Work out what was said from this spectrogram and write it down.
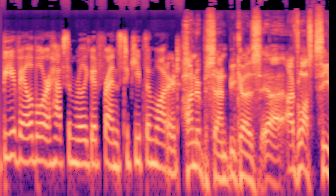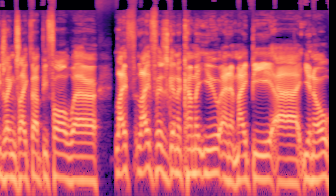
be available or have some really good friends to keep them watered. 100% because uh, I've lost seedlings like that before where life life is going to come at you and it might be uh, you know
